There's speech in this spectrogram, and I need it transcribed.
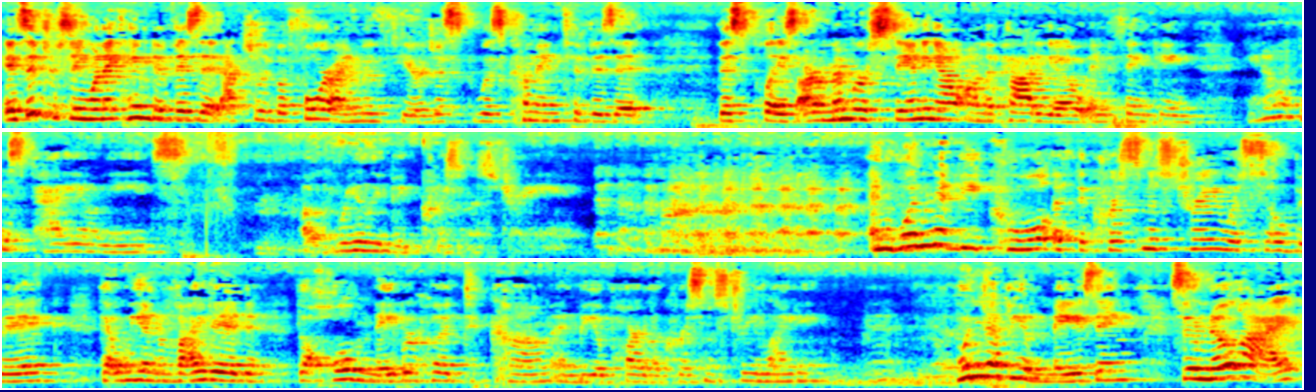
It's interesting, when I came to visit, actually before I moved here, just was coming to visit this place, I remember standing out on the patio and thinking, you know what this patio needs? a really big Christmas tree. And wouldn't it be cool if the Christmas tree was so big that we invited the whole neighborhood to come and be a part of a Christmas tree lighting? Wouldn't that be amazing? So, no lie,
